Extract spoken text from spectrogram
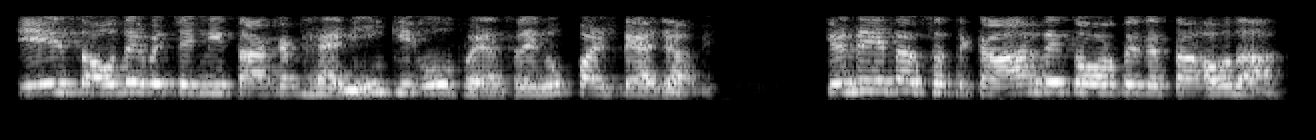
ਇਸ ਅਹੁਦੇ ਵਿੱਚ ਇੰਨੀ ਤਾਕਤ ਹੈ ਨਹੀਂ ਕਿ ਉਹ ਫੈਸਲੇ ਨੂੰ ਪਲਟਿਆ ਜਾਵੇ। ਕਹਿੰਦੇ ਇਹ ਤਾਂ ਸਤਕਾਰ ਦੇ ਤੌਰ ਤੇ ਦਿੱਤਾ ਅਹੁਦਾ।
